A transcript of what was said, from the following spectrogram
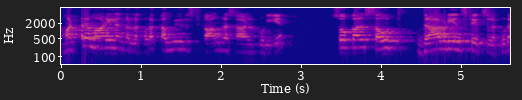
மற்ற மாநிலங்கள்ல கூட கம்யூனிஸ்ட் காங்கிரஸ் ஆளக்கூடிய சோகால் சவுத் திராவிடியன் ஸ்டேட்ஸ்ல கூட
